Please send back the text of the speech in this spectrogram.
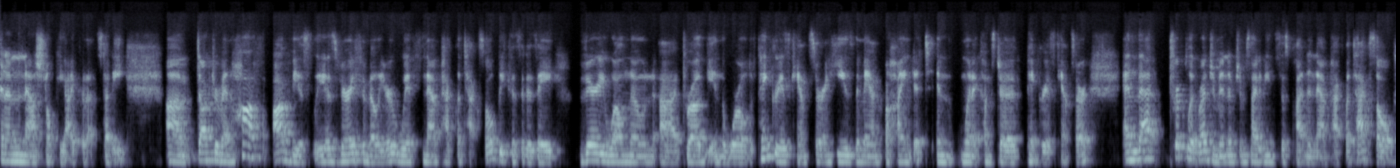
and I'm the national PI for that study. Um, Dr. Von Hoff obviously is very familiar with nab-paclitaxel because it is a very well-known uh, drug in the world of pancreas cancer, and he is the man behind it in when it comes to pancreas cancer. And that triplet regimen of gemcitabine, cisplatin, and nab-paclitaxel,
